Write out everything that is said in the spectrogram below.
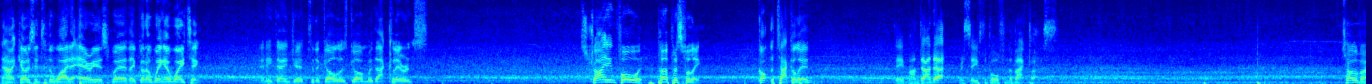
Now it goes into the wider areas where they've got a winger waiting. Any danger to the goal has gone with that clearance. Striding forward, purposefully. Got the tackle in. Steve Mandanda receives the ball from the back pass. Thauvin.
